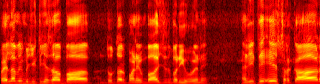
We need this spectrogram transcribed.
ਪਹਿਲਾਂ ਵੀ ਮਜੀਠੀਆ ਸਾਹਿਬ ਬਾ ਦੁੱਧ ਔਰ ਪਾਣੀ ਬਾਜ ਜਦ ਬਰੀ ਹੋਏ ਨੇ ਹਾਂਜੀ ਤੇ ਇਹ ਸਰਕਾਰ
